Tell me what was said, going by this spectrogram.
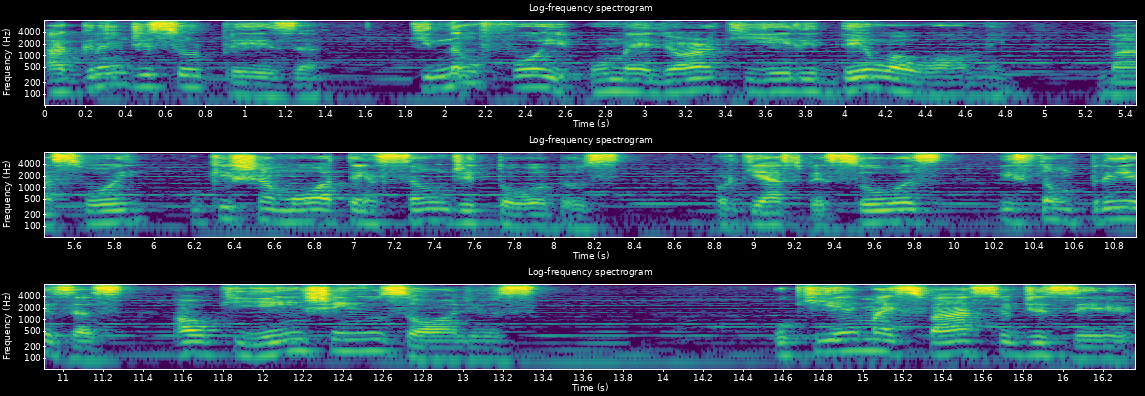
a grande surpresa, que não foi o melhor que ele deu ao homem, mas foi o que chamou a atenção de todos, porque as pessoas estão presas ao que enchem os olhos. O que é mais fácil dizer,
